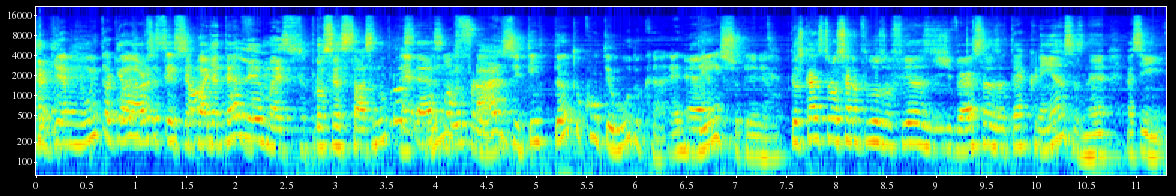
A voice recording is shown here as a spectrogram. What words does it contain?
Porque é muita Porque coisa hora você, você pensar pode até ler, mas se processar, você não processa. é, uma né? frase tem tanto conteúdo, cara. É, É. denso aquele negócio. Porque os caras trouxeram filosofias de diversas até crenças, né? Assim,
